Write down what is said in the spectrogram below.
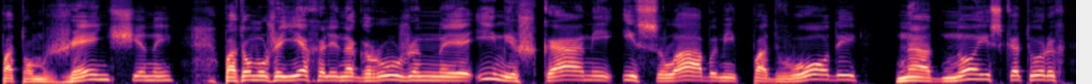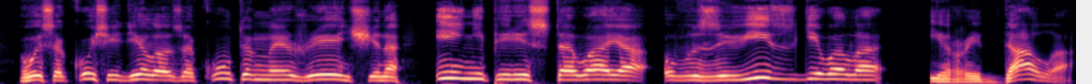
потом женщины, потом уже ехали нагруженные и мешками, и слабыми подводы, на одной из которых высоко сидела закутанная женщина — и, не переставая, взвизгивала и рыдала.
